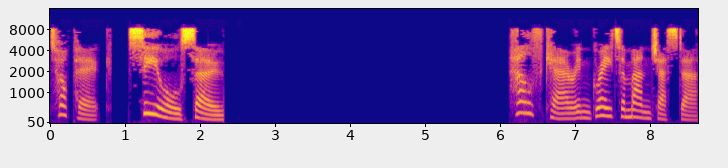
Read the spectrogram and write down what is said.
Topic. See also Healthcare in Greater Manchester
